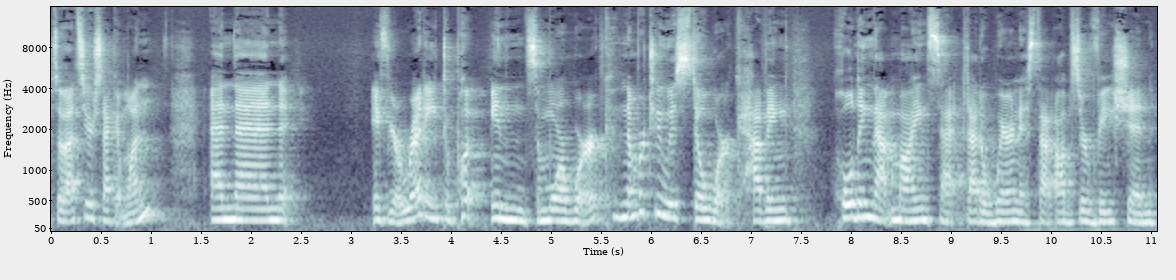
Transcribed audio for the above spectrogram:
so that's your second one. And then if you're ready to put in some more work, number two is still work, having holding that mindset, that awareness, that observation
